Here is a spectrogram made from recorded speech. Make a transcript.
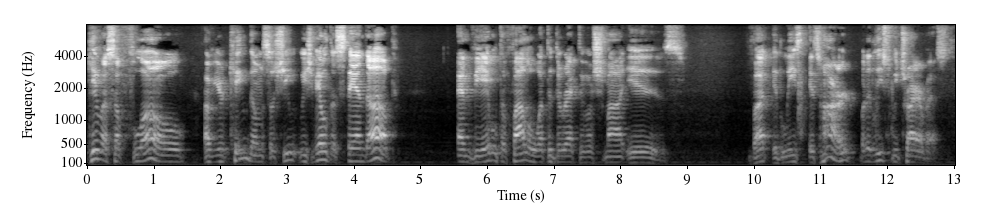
give us a flow of your kingdom so she, we should be able to stand up and be able to follow what the directive of Shema is. But at least it's hard, but at least we try our best.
